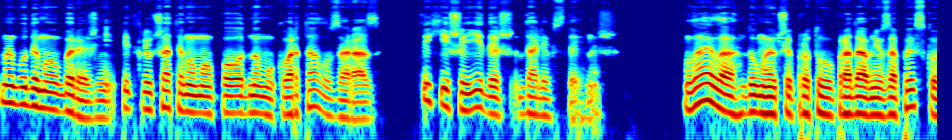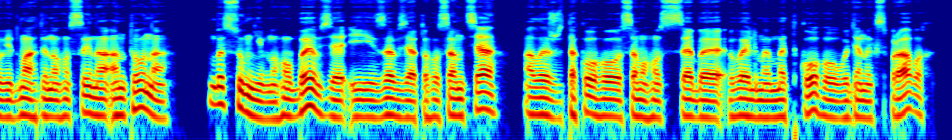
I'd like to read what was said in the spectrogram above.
Ми будемо обережні, підключатимемо по одному кварталу за раз. Тихіше їдеш, далі встигнеш. Лайла, думаючи про ту прадавню записку від Магдиного сина Антона, безсумнівного бевзя і завзятого самця, але ж такого самого з себе вельми меткого у водяних справах,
